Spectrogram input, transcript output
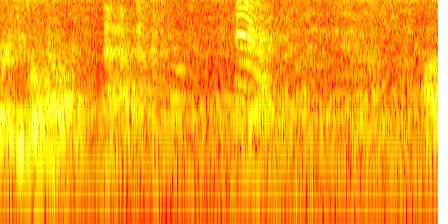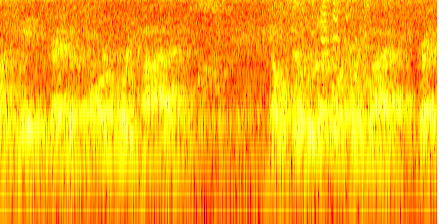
You broke out. Out of the gate, Craig with a four forty-five. No, Billy with a four forty-five. Craig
